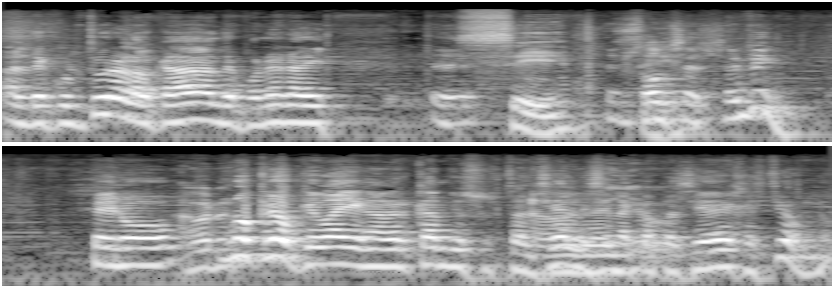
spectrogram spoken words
Al de cultura lo acaban de poner ahí. Eh, sí. Entonces, en fin. Pero no creo que vayan a haber cambios sustanciales en la capacidad de gestión, ¿no?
